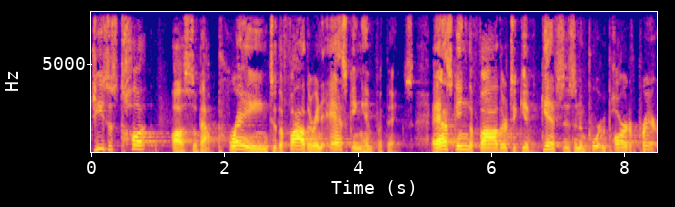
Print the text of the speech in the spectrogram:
Jesus taught us about praying to the Father and asking Him for things. Asking the Father to give gifts is an important part of prayer.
